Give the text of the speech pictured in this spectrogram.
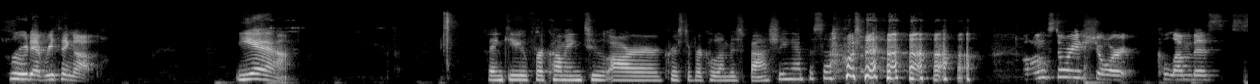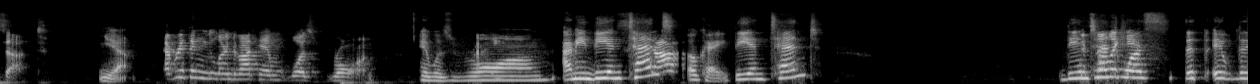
screwed everything up. yeah. Thank you for coming to our Christopher Columbus bashing episode. Long story short, Columbus sucked. yeah, Everything we learned about him was wrong. it was wrong. I mean, the intent. Okay, the intent. The intent like was the it, the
